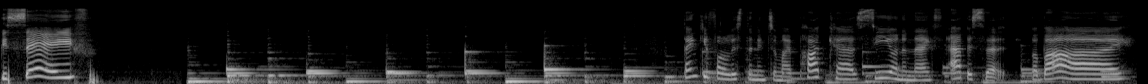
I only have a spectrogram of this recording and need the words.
be safe. Thank you for listening to my podcast. See you on the next episode. Bye bye.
